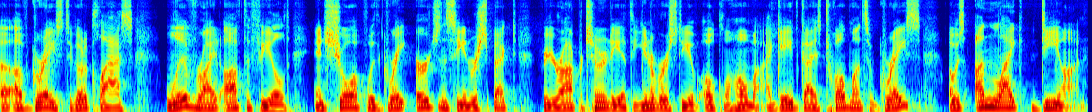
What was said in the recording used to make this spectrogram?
uh, of grace to go to class, live right off the field, and show up with great urgency and respect for your opportunity at the University of Oklahoma. I gave guys 12 months of grace. I was unlike Deion.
